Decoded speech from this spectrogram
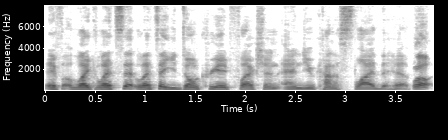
If like let's say let's say you don't create flexion and you kind of slide the hips. Well,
